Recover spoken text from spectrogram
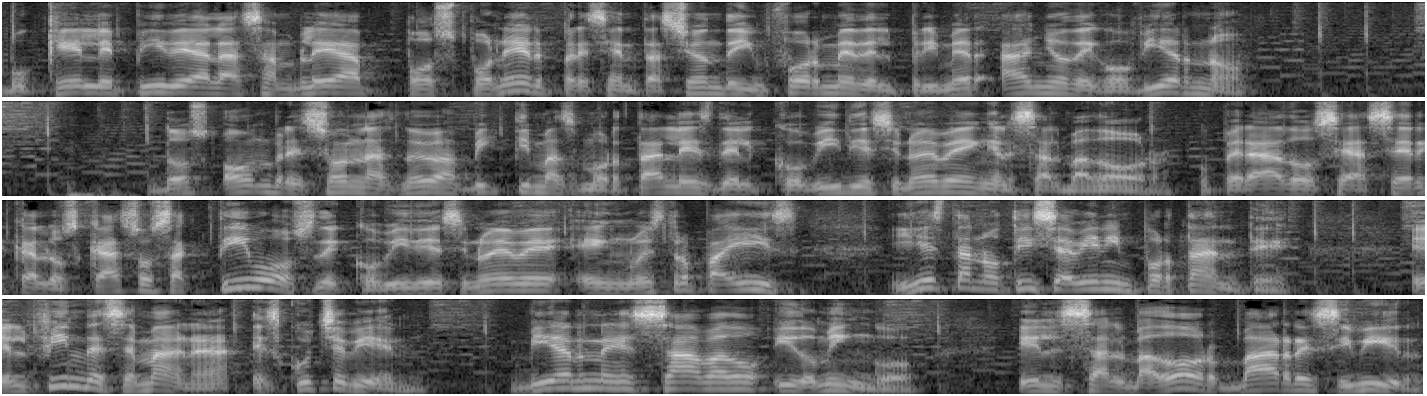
Bukele pide a la Asamblea posponer presentación de informe del primer año de gobierno. Dos hombres son las nuevas víctimas mortales del COVID-19 en El Salvador. Operado se acerca a los casos activos de COVID-19 en nuestro país. Y esta noticia bien importante. El fin de semana, escuche bien, viernes, sábado y domingo, El Salvador va a recibir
